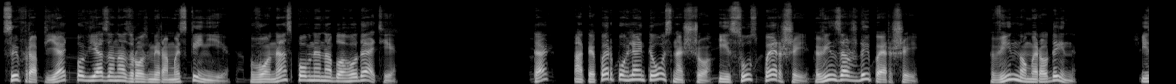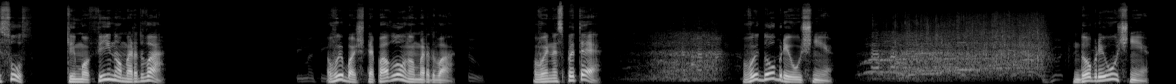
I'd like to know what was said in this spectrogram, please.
Цифра 5 пов'язана з розмірами скинії. Вона сповнена благодаті. Так? А тепер погляньте ось на що. Ісус перший. Він завжди перший. Він номер один. Ісус. Тимофій номер два. Вибачте, Павло номер два. Ви не спите. Ви добрі учні. Добрі учні.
